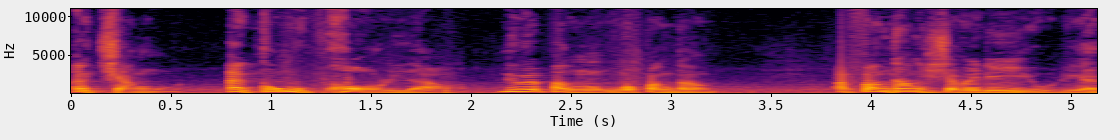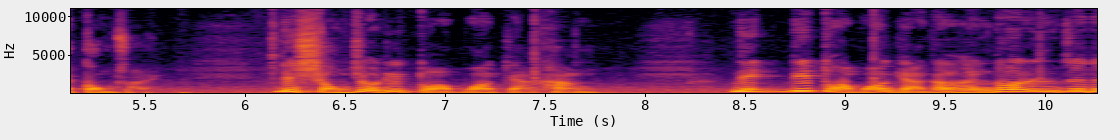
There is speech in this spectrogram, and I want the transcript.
爱讲爱讲有破，你知道？你要放空我放空，啊放空是什么理由？你来讲出来。你上少你大盘健康，你你大盘健康，很多人这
